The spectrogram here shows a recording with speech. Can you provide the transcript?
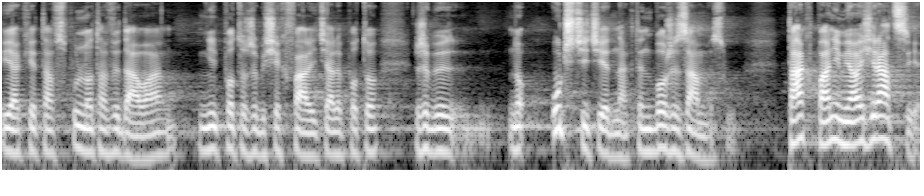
jakie ta wspólnota wydała. Nie po to, żeby się chwalić, ale po to, żeby no, uczcić jednak ten Boży zamysł. Tak, Panie, miałeś rację.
